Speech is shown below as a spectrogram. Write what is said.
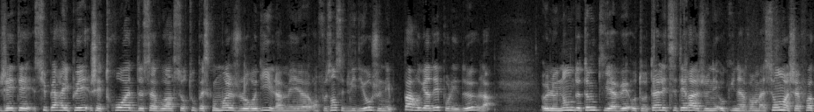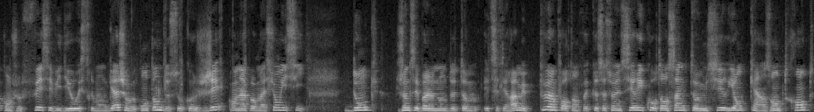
j'ai été super hypée, j'ai trop hâte de savoir, surtout parce que moi, je le redis là, mais euh, en faisant cette vidéo, je n'ai pas regardé pour les deux, là, euh, le nombre de tomes qu'il y avait au total, etc. Je n'ai aucune information. À chaque fois quand je fais ces vidéos extrêmement gars, je me contente de ce que j'ai en information ici. Donc, je ne sais pas le nombre de tomes, etc. Mais peu importe en fait, que ce soit une série courte en 5 tomes, une série en 15, en 30,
